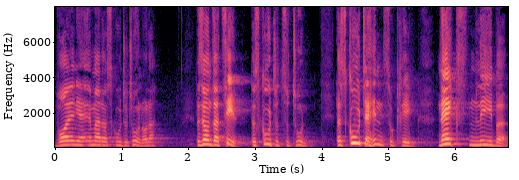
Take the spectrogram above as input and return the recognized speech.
wollen ja immer das Gute tun, oder? Das ist unser Ziel, das Gute zu tun, das Gute hinzukriegen. Nächstenliebe,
